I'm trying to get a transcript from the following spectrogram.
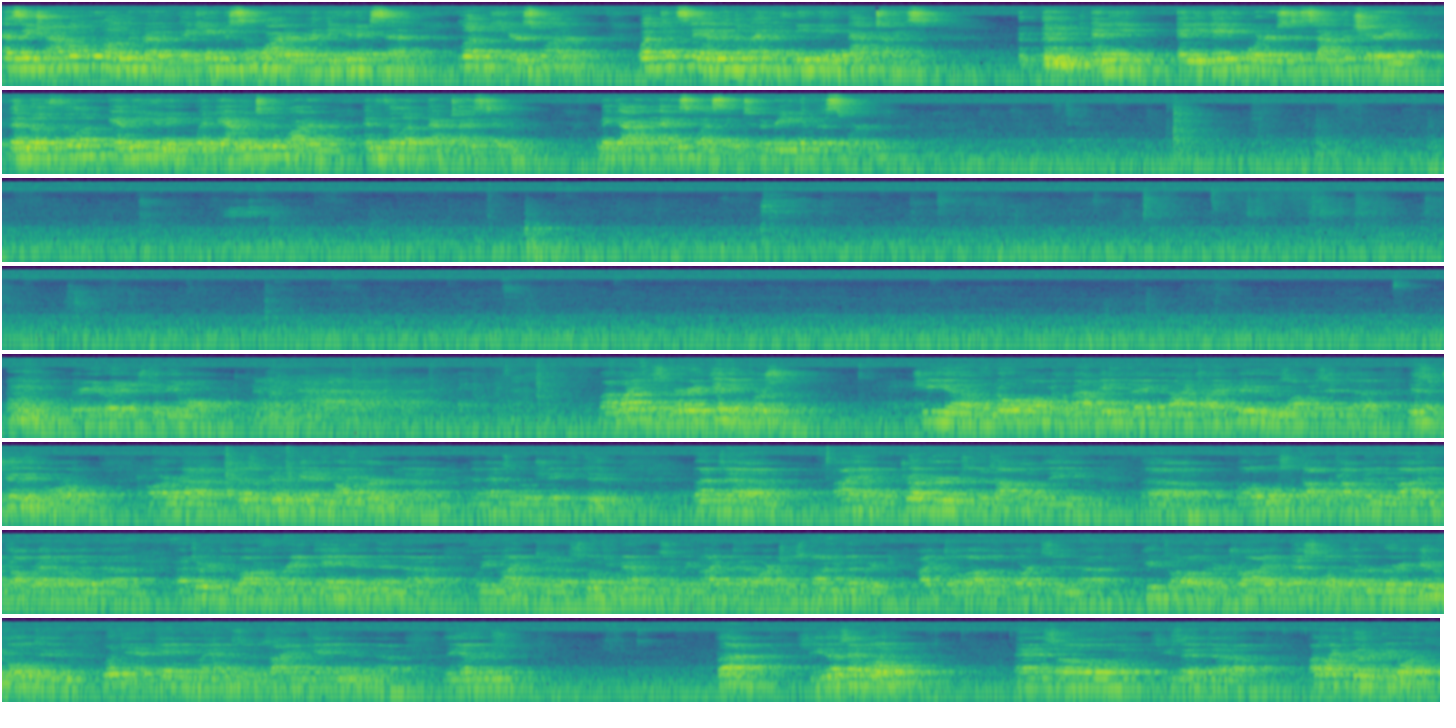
As they traveled along the road, they came to some water, and the eunuch said, Look, here's water. What can stand in the way of me being baptized? and, he, and he gave orders to stop the chariot. Then both Philip and the eunuch went down into the water, and Philip baptized him. May God add his blessing to the reading of this word. the others. But she does have a limit. And so she said, uh, I'd like to go to New York.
